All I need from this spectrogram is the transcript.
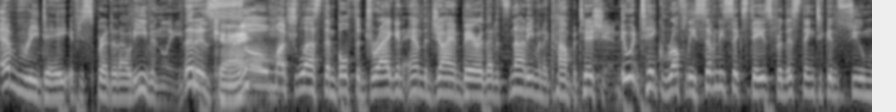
every day if you spread it out evenly. That is Okay. so much less than both the dragon and the giant bear that it's not even a competition. It would take roughly 76 days for this thing to consume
